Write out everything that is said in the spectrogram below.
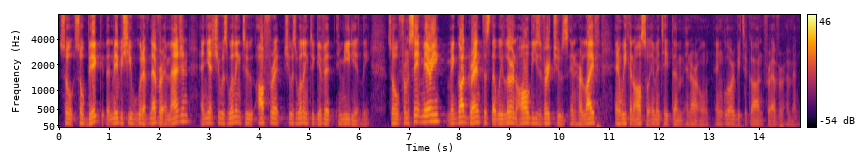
so so big that maybe she would have never imagined and yet she was willing to offer it she was willing to give it immediately. So from saint mary may god grant us that we learn all these virtues in her life and we can also imitate them in our own. And glory be to god forever. Amen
